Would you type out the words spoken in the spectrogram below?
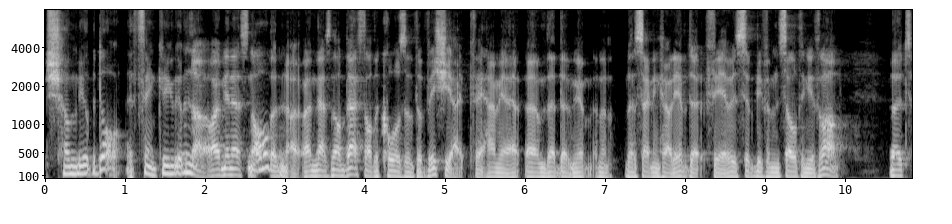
shall the door. I think. No, I mean that's not the no, and that's not that's not the cause of the Vichyite thing. I mean, um, the, the, the second Charlie Hebdo fear is simply from insulting Islam. But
